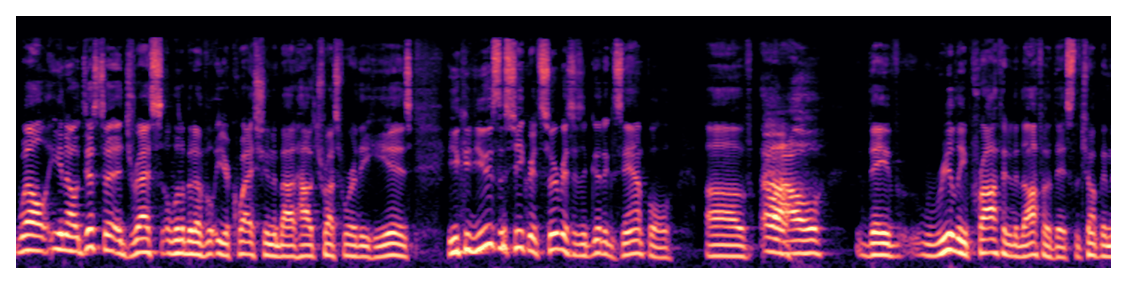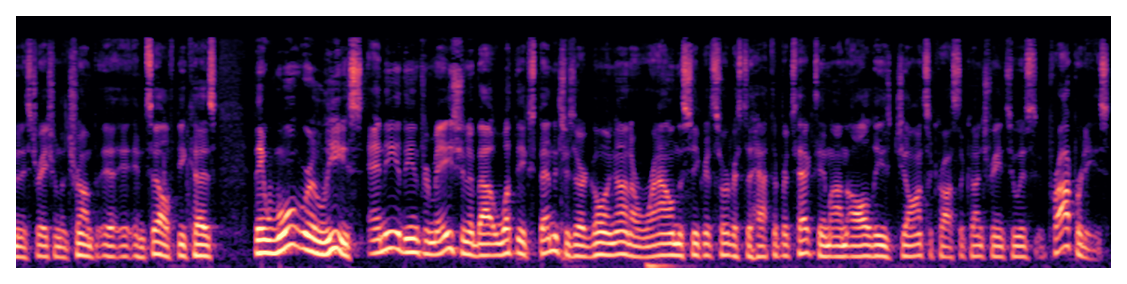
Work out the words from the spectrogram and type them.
Well, you know, just to address a little bit of your question about how trustworthy he is, you could use the Secret Service as a good example of how they've really profited off of this, the Trump administration, the Trump uh, himself, because they won't release any of the information about what the expenditures are going on around the Secret Service to have to protect him on all these jaunts across the country into his properties.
